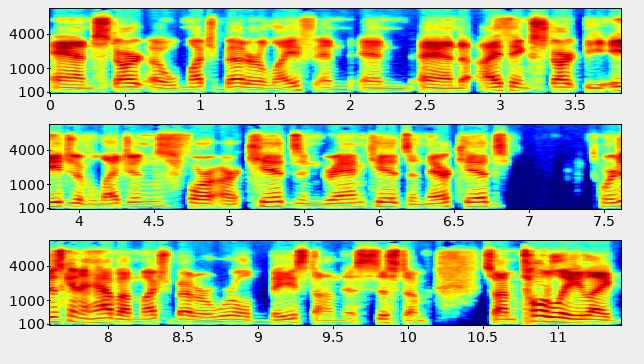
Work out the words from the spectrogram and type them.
and start a much better life. And, and, and I think start the age of legends for our kids and grandkids and their kids we're just going to have a much better world based on this system. So I'm totally like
